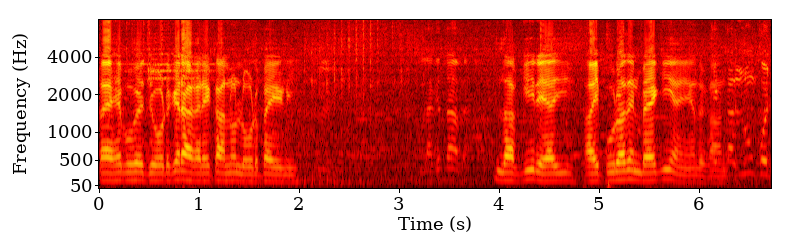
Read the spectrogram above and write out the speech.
ਪੈਸੇ ਪੂਸੇ ਜੋੜ ਕੇ ਰੱਖ ਰਹੇ ਕੱਲ ਨੂੰ ਲੋੜ ਪੈ ਜਾਣੀ। ਲੱਗਦਾ ਵਾ। ਲੱਗ ਹੀ ਰਿਹਾ ਜੀ। ਅੱਜ ਪੂਰਾ ਦਿਨ ਬਹਿ ਕੇ ਹੀ ਆਏ ਆ ਦੁਕਾਨ ਤੇ। ਕੱਲ ਨੂੰ ਕੁਝ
